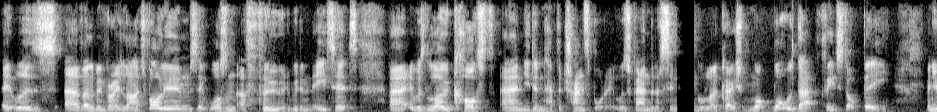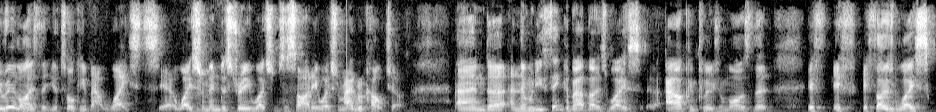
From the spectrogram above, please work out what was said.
It was uh, available in very large volumes. It wasn't a food. We didn't eat it. Uh, it was low cost, and you didn't have to transport it. It was found in a single location. What what would that feedstock be? And you realize that you're talking about wastes, yeah, waste from industry, waste from society, waste from agriculture. And, uh, and then when you think about those wastes, our conclusion was that if, if, if those wastes,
